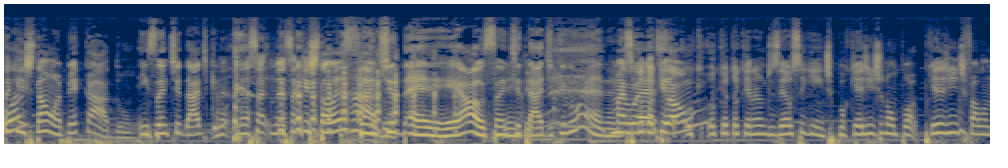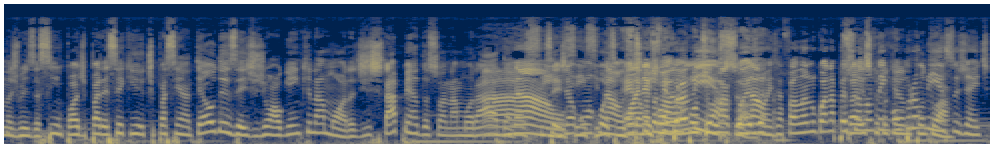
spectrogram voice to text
Nessa questão é pecado. Em santidade que não. Nessa, nessa questão é errado. Santidade, é real, santidade que não é, né? Mas o que, eu Não tô é que- um- o que- o que eu tô querendo dizer é o seguinte, porque a gente não pode. Porque a gente falando às vezes assim, pode parecer que, tipo assim, até o desejo de um alguém que namora, de estar perto da sua namorada, Ah, não, seja sim, alguma sim, coisa. não, É isso isso Quando que eu tô querendo compromisso. coisa- Não, a gente tá falando quando a pessoa não tem compromisso, pontuar. gente.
